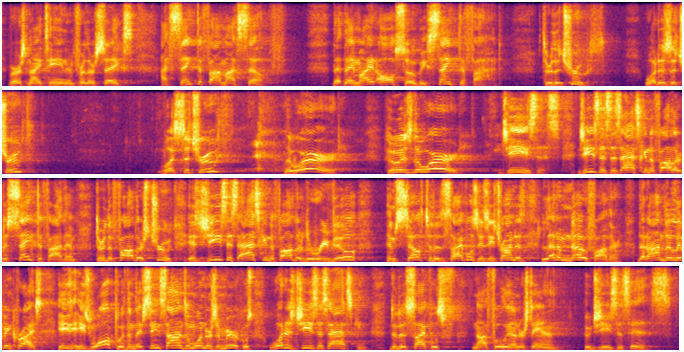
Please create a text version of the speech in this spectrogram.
Verse 19, and for their sakes I sanctify myself, that they might also be sanctified through the truth. What is the truth? What's the truth? The Word. Who is the Word? Jesus. Jesus is asking the Father to sanctify them through the Father's truth. Is Jesus asking the Father to reveal himself to the disciples? Is he trying to let them know, Father, that I'm the living Christ? He, he's walked with them. They've seen signs and wonders and miracles. What is Jesus asking? Do the disciples not fully understand who Jesus is?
